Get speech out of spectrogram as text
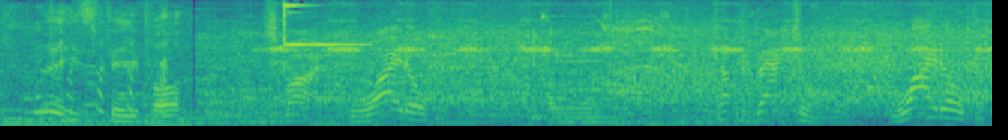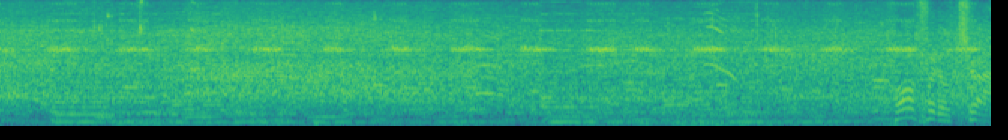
these people. Smart, wide open. Comes back to him. Wide open. Horford will try.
